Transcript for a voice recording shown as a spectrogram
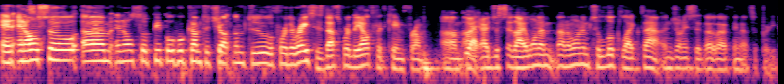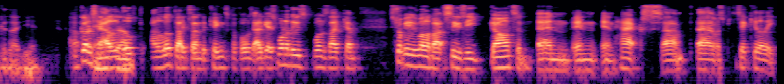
and and also um and also people who come to Cheltenham to for the races. That's where the outfit came from. Um, Yep. I, I just said I want him. I want him to look like that, and Johnny said, oh, I think that's a pretty good idea. I've got to say, I And, um, loved I loved Alexander King's performance. I guess one of those ones like um, struck me as well about Susie Garton in in in Hex, um, uh, was particularly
